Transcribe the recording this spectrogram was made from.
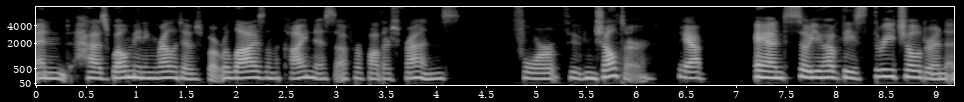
and has well meaning relatives, but relies on the kindness of her father's friends for food and shelter. Yeah. And so you have these three children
